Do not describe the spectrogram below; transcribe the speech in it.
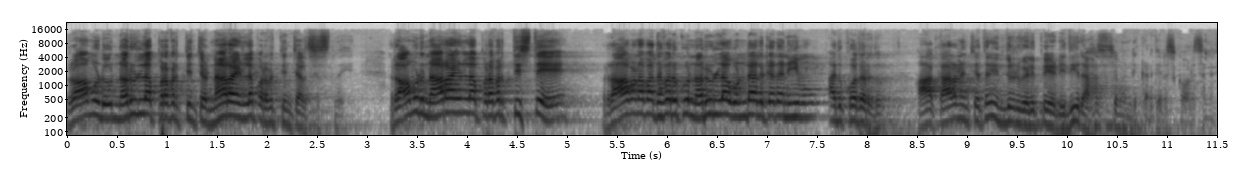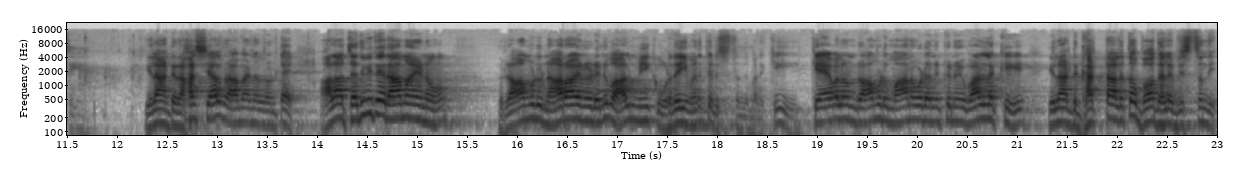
రాముడు నరుల్లా ప్రవర్తించాడు నారాయణలా ప్రవర్తించాల్సి వస్తుంది. రాముడు నారాయణలా ప్రవర్తిస్తే రావణ వధ వరకు నరుల్లా ఉండాలి కదా నియమం అది కుదరదు. ఆ కారణం చేత ఇంద్రుడు వెళ్ళిపోయాడు. ఇది రహస్యం అండి ఇక్కడ తెలుసుకోవాల్సినది. ఇలాంటి రహస్యాలు రామాయణంలో ఉంటాయి. అలా చదివితే రామాయణం రాముడు నారాయణుడని వాల్మీకి ఉదయం అని తెలుస్తుంది మనకి. కేవలం రాముడు మానవుడు అనుకునే వాళ్ళకి ఇలాంటి ఘట్టాలతో బోధ లభిస్తుంది.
